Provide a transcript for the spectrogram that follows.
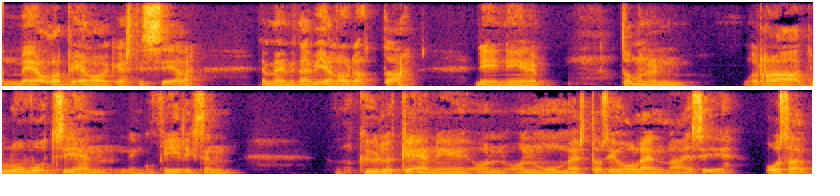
me ei olla vielä oikeasti siellä ja me ei mitään vielä odottaa, niin, niin tuommoinen raat luvut siihen niin kuin fiiliksen kylkeen niin on, on mun mielestä tosi olennaisia. Osa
